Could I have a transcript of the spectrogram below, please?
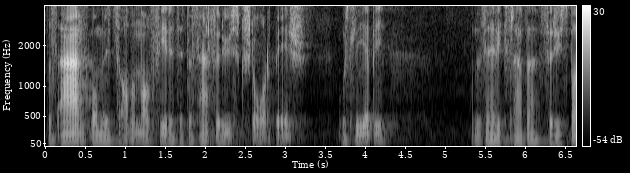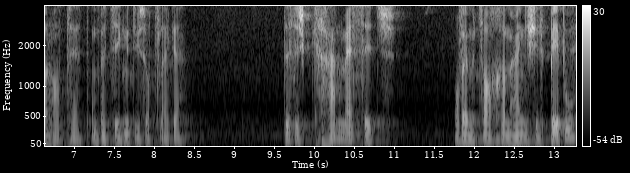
dass er, wo wir jetzt Abendmahl feiern, dass er für uns gestorben ist, aus Liebe, und ein ewiges Leben für uns parat hat und Beziehung mit uns pflegen Das ist die Kernmessage, auch wenn wir die Sachen manchmal in der Bibel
